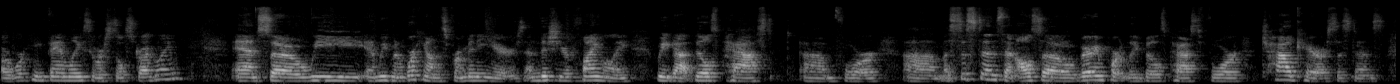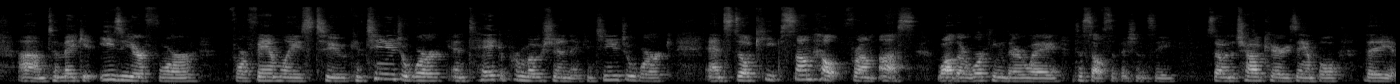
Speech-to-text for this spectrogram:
are working families who are still struggling. And so we and we've been working on this for many years. And this year, finally, we got bills passed um, for um, assistance and also, very importantly, bills passed for child care assistance um, to make it easier for for families to continue to work and take a promotion and continue to work and still keep some help from us while they're working their way to self-sufficiency. So in the child care example, they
